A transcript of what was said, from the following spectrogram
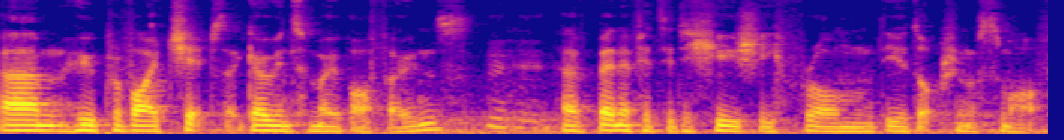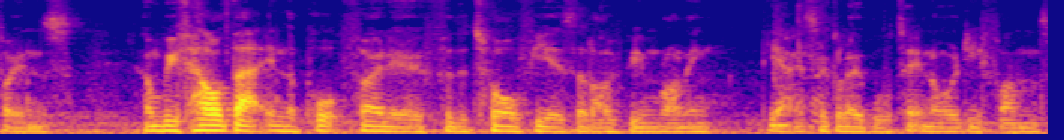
um, who provide chips that go into mobile phones, mm-hmm. have benefited hugely from the adoption of smartphones. And we've held that in the portfolio for the 12 years that I've been running the. AXA Global Technology Fund.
